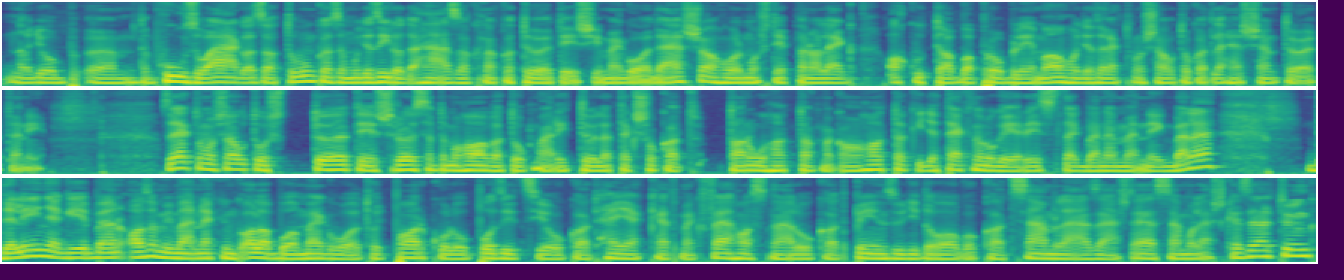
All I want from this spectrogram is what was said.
nagyobb tudom, húzó ágazatunk az amúgy az irodaházaknak a töltési megoldása, ahol most éppen a legakutabb a probléma, hogy az elektromos autókat lehessen tölteni. Az elektromos autós töltésről szerintem a hallgatók már itt tőletek sokat tanulhattak, meg hallhattak, így a technológiai részletekben nem mennék bele, de lényegében az, ami már nekünk alapból megvolt, hogy parkoló pozíciókat, helyeket, meg felhasználókat, pénzügyi dolgokat, számlázást, elszámolást kezeltünk,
